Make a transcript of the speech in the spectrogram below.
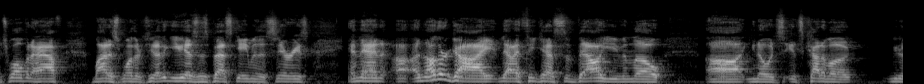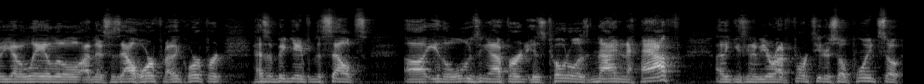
12 and a half, minus 113. I think he has his best game in the series. And then uh, another guy that I think has some value, even though, uh, you know, it's it's kind of a you know, you got to lay a little on this is Al Horford. I think Horford has a big game for the Celts uh, in the losing effort. His total is nine and a half. I think he's going to be around 14 or so points. So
